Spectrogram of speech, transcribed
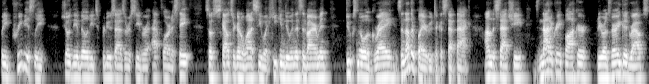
but he previously showed the ability to produce as a receiver at Florida State. So scouts are going to want to see what he can do in this environment. Duke's Noah Gray is another player who took a step back on the stat sheet. He's not a great blocker, but he runs very good routes,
